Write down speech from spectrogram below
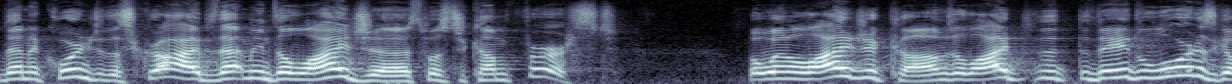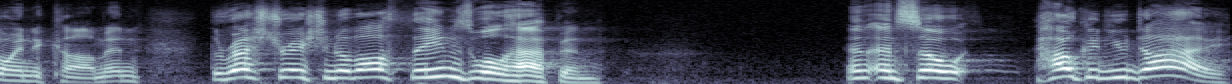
then according to the scribes, that means Elijah is supposed to come first. But when Elijah comes, Elijah, the, the day of the Lord is going to come, and the restoration of all things will happen. And, and so, how could you die?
